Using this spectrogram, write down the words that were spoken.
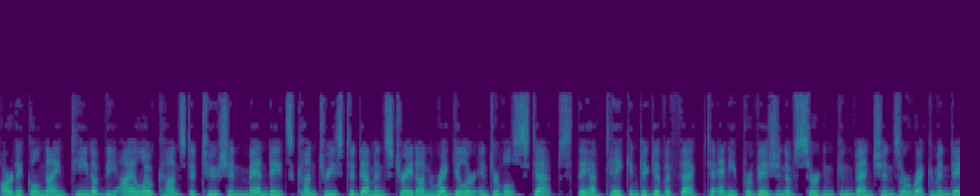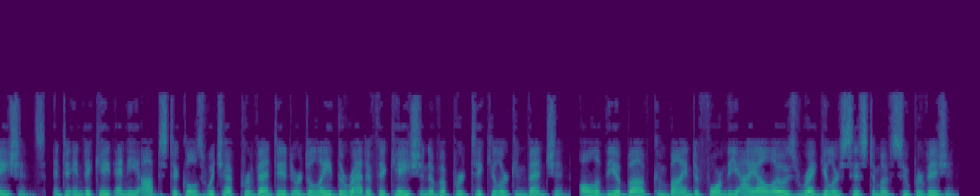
Article 19 of the ILO Constitution mandates countries to demonstrate on regular intervals steps they have taken to give effect to any provision of certain conventions or recommendations, and to indicate any obstacles which have prevented or delayed the ratification of a particular convention. All of the above combine to form the ILO's regular system of supervision.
